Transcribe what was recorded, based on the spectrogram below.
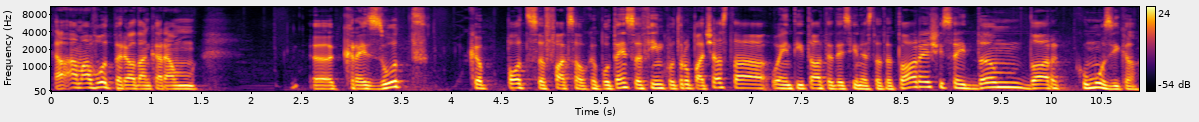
Ca- Am avut perioada în care am uh, crezut că pot să fac sau că putem să fim cu trupa aceasta o entitate de sine stătătoare și să-i dăm doar cu muzica.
